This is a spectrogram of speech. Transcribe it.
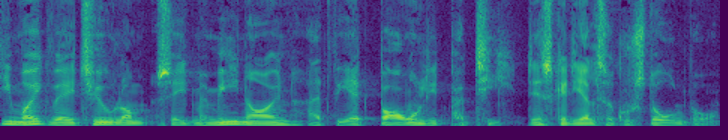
De må ikke være i tvivl om, set med mine øjne, at vi er et borgerligt parti. Det skal de altså kunne stole på.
